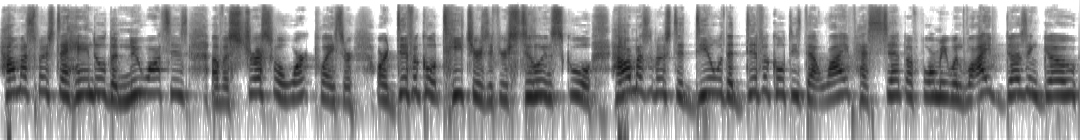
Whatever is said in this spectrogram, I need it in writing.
How am I supposed to handle the nuances of a stressful workplace or, or difficult teachers if you're still in school? How am I supposed to deal with the difficulties that life has set before me when life doesn't go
